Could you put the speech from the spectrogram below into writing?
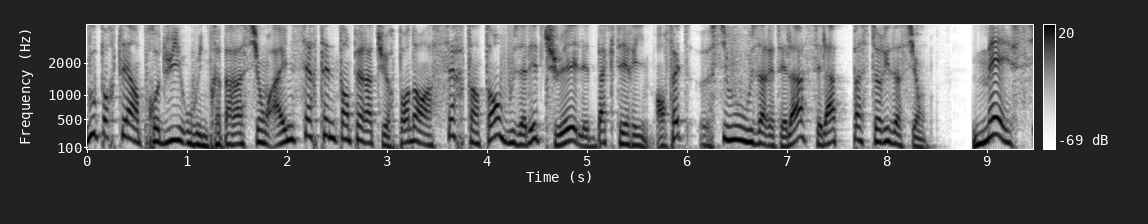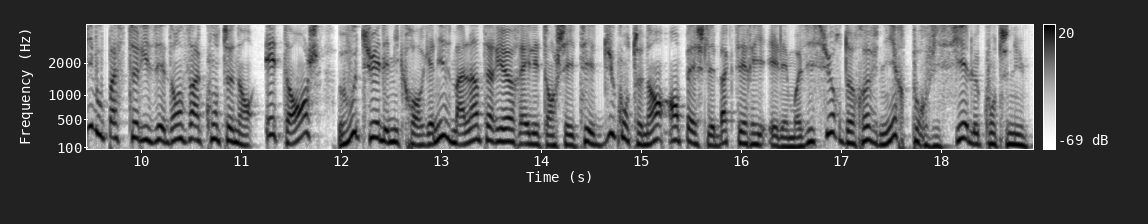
vous portez un produit ou une préparation à une certaine température pendant un certain temps, vous allez tuer les bactéries. En fait, euh, si vous vous arrêtez là, c'est la pasteurisation. Mais si vous pasteurisez dans un contenant étanche, vous tuez les micro-organismes à l'intérieur et l'étanchéité du contenant empêche les bactéries et les moisissures de revenir pour vicier le contenu.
